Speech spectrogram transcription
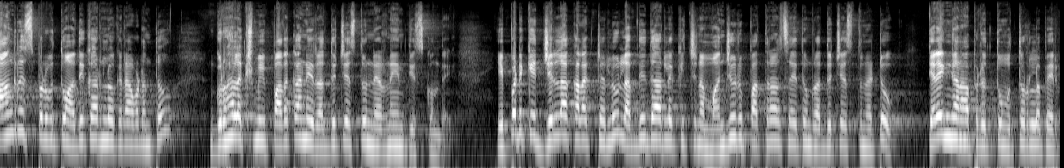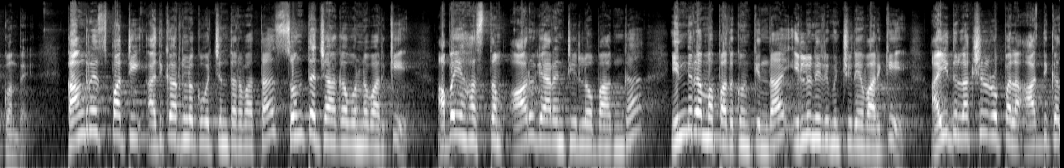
కాంగ్రెస్ ప్రభుత్వం అధికారంలోకి రావడంతో గృహలక్ష్మి పథకాన్ని రద్దు చేస్తూ నిర్ణయం తీసుకుంది. ఇప్పటికే జిల్లా కలెక్టర్లు లబ్ధిదారులకు ఇచ్చిన మంజూరు పత్రాలు సైతం రద్దు చేస్తున్నట్టు తెలంగాణ ప్రభుత్వం ఉత్తర్వుల్లో పేర్కొంది. కాంగ్రెస్ పార్టీ అధికారంలోకి వచ్చిన తర్వాత సొంత జాగా ఉన్నవారికి అభయహస్తం ఆరు గ్యారంటీల్లో భాగంగా ఇందిరమ్మ పథకం కింద ఇల్లు నిర్మించుకునే వారికి ఐదు లక్షల రూపాయల ఆర్థిక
